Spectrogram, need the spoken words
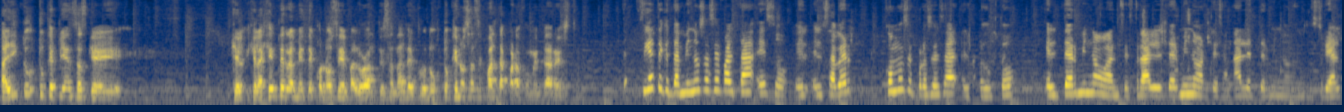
Ahí tú, tú qué piensas que, que, la gente realmente conoce el valor artesanal del producto. ¿Qué nos hace falta para fomentar esto? Fíjate que también nos hace falta eso, el, saber cómo se procesa el producto, el término ancestral, el término artesanal, el término industrial,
